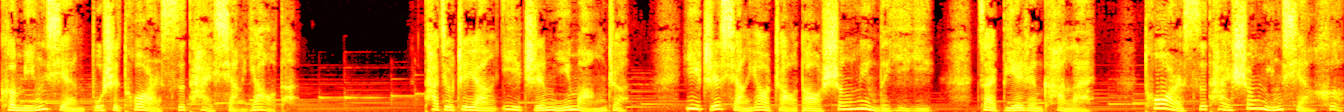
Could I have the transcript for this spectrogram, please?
可明显不是托尔斯泰想要的。他就这样一直迷茫着，一直想要找到生命的意义，在别人看来。托尔斯泰声名显赫，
